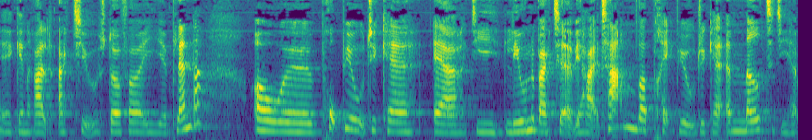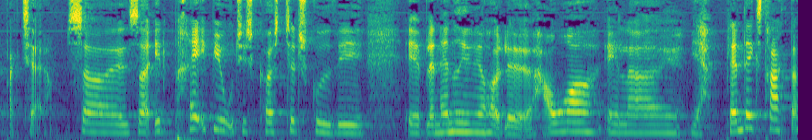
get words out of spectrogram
øh, generelt aktive stoffer i øh, planter. Og øh, probiotika er de levende bakterier, vi har i tarmen, hvor præbiotika er mad til de her bakterier. Så, øh, så et præbiotisk kosttilskud vil øh, blandt andet indeholde havre eller øh, ja, planteekstrakter,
